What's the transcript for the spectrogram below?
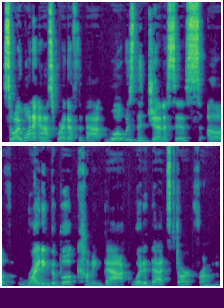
So I want to ask right off the bat what was the genesis of writing the book Coming Back? What did that start from?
